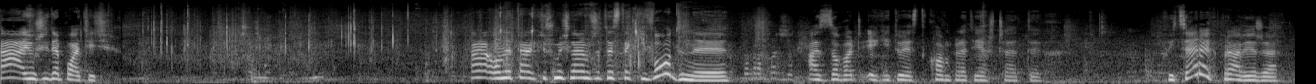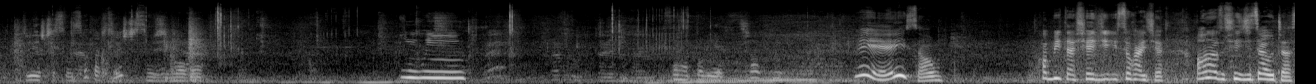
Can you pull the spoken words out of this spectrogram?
A, już idę płacić. A, one tak, już myślałam, że to jest taki wodny. A zobacz, jaki tu jest komplet jeszcze tych ficerek prawie, że. Tu jeszcze są, zobacz, tu jeszcze są zimowe. Sama powietrze. I są. Kobita siedzi i słuchajcie, ona tu siedzi cały czas.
